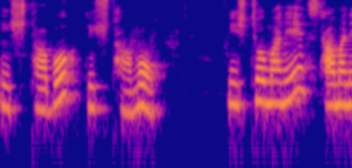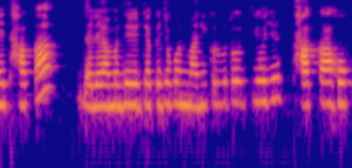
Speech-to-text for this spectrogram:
তিষ্ঠাব, তিষ্ঠামো। তিষ্ঠ মানে স্থা মানে থাকা। তাহলে আমাদের এটাকে যখন মানি করব তো কি হয়েছে থাকা হোক।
